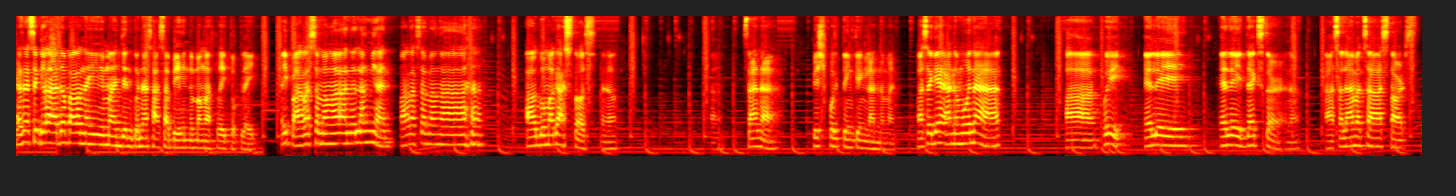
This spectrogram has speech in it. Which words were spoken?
Kasi sigurado parang nai-imagine ko na sasabihin ng mga free-to-play. Ay, para sa mga ano lang yan. Para sa mga ah, gumagastos. Ano? Ah, sana. Wishful thinking lang naman. O sige, ano muna ha? Ah, uy, LA, LA Dexter. Ano? Ah, salamat sa stars.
